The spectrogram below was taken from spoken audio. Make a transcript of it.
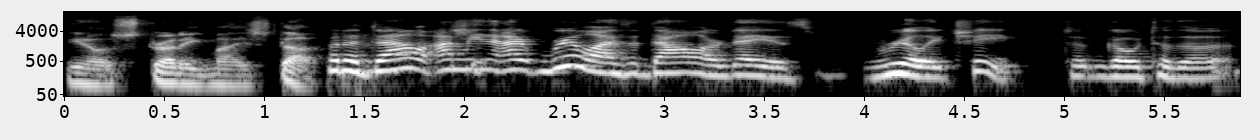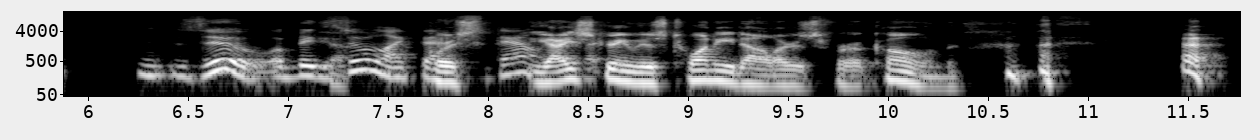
you know, strutting my stuff? But a dollar, I So- mean, I realize a dollar a day is really cheap to go to the zoo, a big Yeah. zoo like Of that. course, in Dallas, the ice but- cream is twenty dollars for a cone.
